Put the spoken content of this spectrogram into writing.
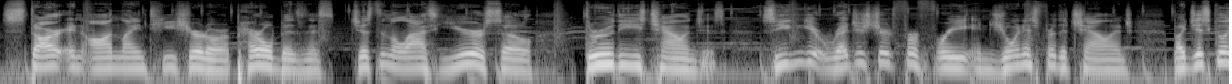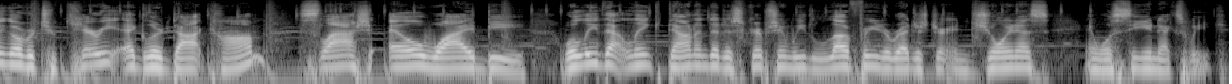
start an online t shirt or apparel business just in the last year or so through these challenges. So you can get registered for free and join us for the challenge by just going over to kerryegeler.com slash LYB. We'll leave that link down in the description. We'd love for you to register and join us, and we'll see you next week.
